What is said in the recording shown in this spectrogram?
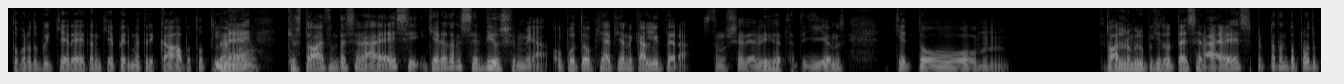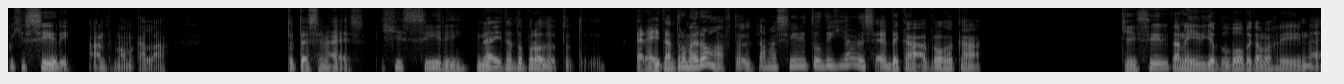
το πρώτο που η κεραία ήταν και περιμετρικά από το τηλέφωνο. Και στο iPhone 4S η κεραία ήταν σε δύο σημεία. Οπότε όποια έπιανε καλύτερα στην ουσία. Δηλαδή θα τη γύρωνες. Και το, το άλλο νομίζω που είχε το 4S πρέπει να ήταν το πρώτο που είχε Siri, αν θυμάμαι καλά. Το 4S. Είχε Siri; Ναι, ήταν το πρώτο. Το, το... Ρε, ήταν τρομερό αυτό. Είχαμε Siri το 2011, 12. Και η Siri ήταν η ίδια από το 12 μέχρι. Ναι.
